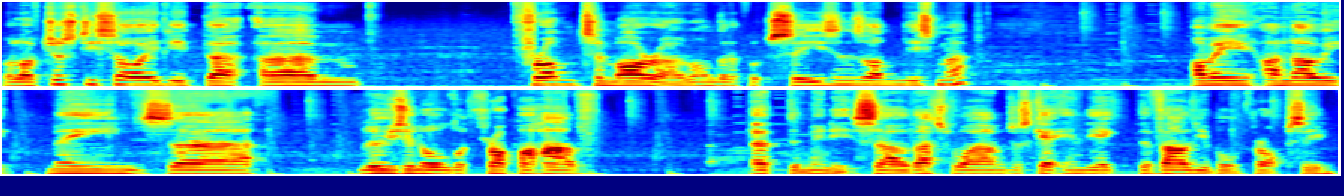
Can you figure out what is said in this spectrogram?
Well, I've just decided that um, from tomorrow I'm going to put seasons on this map. I mean, I know it means uh, losing all the crop I have at the minute. So that's why I'm just getting the the valuable props in.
